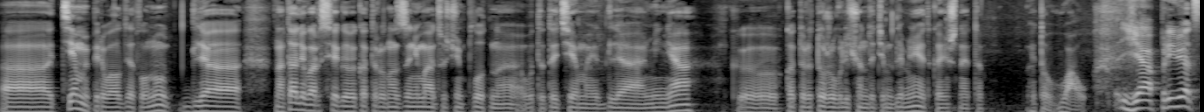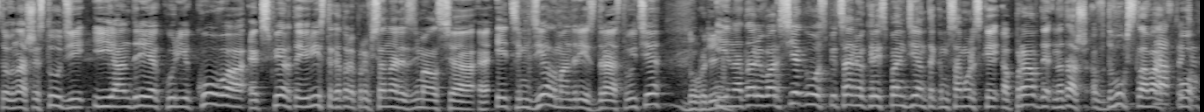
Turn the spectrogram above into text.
э, темы перевала Дятлова. Ну, для Натальи Варсеговой, которая у нас занимается очень плотно вот этой темой, для меня, который тоже увлечен темой, для меня это, конечно, это это вау. Я приветствую в нашей студии и Андрея Курякова, эксперта, юриста, который профессионально занимался э, этим делом. Андрей, здравствуйте. Добрый день. И Наталью Варсегову, специального корреспондента «Комсомольской правды». Наташ, в двух словах по,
